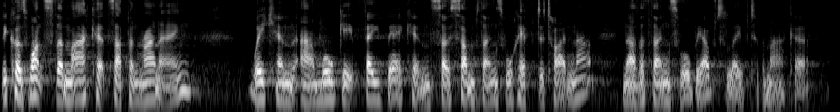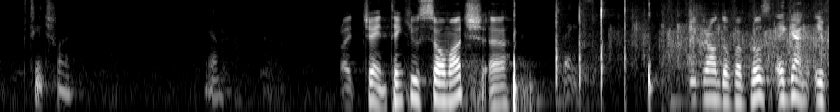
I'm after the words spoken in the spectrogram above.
Because once the market's up and running, we can, um, we'll get feedback and so some things we'll have to tighten up and other things we'll be able to leave to the market, potentially. Right, Jane, thank you so much. Uh big round of applause. Again, if,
